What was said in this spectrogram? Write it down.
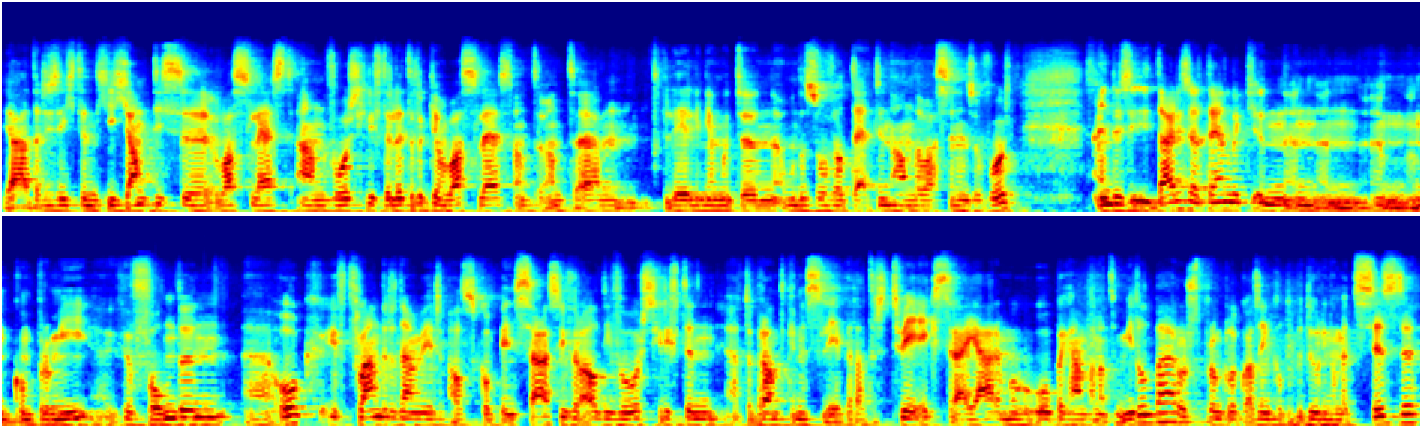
ja, er is echt een gigantische waslijst aan voorschriften, letterlijk een waslijst, want, want um, leerlingen moeten om de zoveel tijd hun handen wassen enzovoort. En dus daar is uiteindelijk een, een, een, een compromis gevonden. Uh, ook heeft Vlaanderen dan weer als compensatie voor al die voorschriften uit de brand kunnen slepen dat er twee extra jaren mogen opengaan van het middelbaar. Oorspronkelijk was enkel de bedoeling om het zesde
